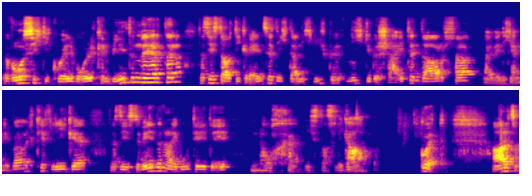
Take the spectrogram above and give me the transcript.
wo sich die Quellwolken bilden werden. Das ist auch die Grenze, die ich dann nicht, nicht überschreiten darf, weil wenn ich eine Wolke fliege, das ist weder eine gute Idee, noch ist das legal. Gut, also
